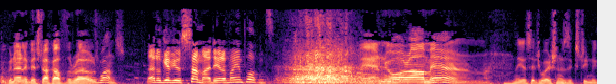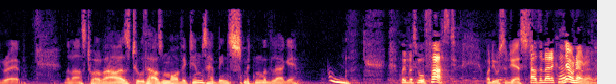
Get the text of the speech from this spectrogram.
You can only be struck off the rolls once. That'll give you some idea of my importance. Then you're our man. The situation is extremely grave. In the last 12 hours, 2,000 more victims have been smitten with lurgy. We must move fast. What do you suggest? South America? No, no, no, no.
